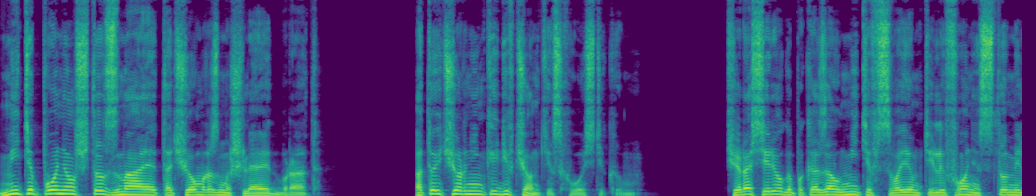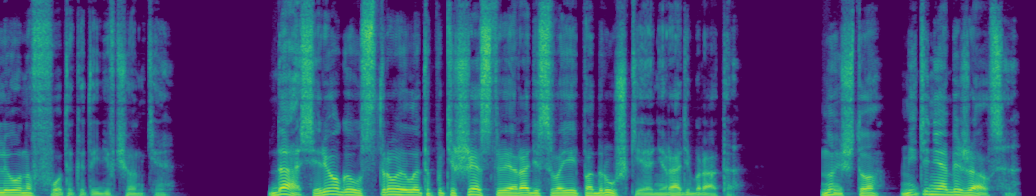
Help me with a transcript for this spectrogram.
Митя понял, что знает, о чем размышляет брат. О той черненькой девчонке с хвостиком. Вчера Серега показал Мите в своем телефоне сто миллионов фоток этой девчонки. Да, Серега устроил это путешествие ради своей подружки, а не ради брата. Ну и что? Митя не обижался.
